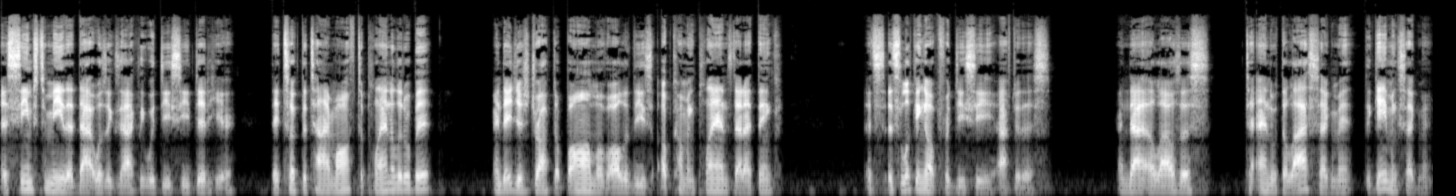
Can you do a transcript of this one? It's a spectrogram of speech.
it seems to me that that was exactly what DC did here. They took the time off to plan a little bit and they just dropped a bomb of all of these upcoming plans that I think it's it's looking up for DC after this. And that allows us to end with the last segment, the gaming segment.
